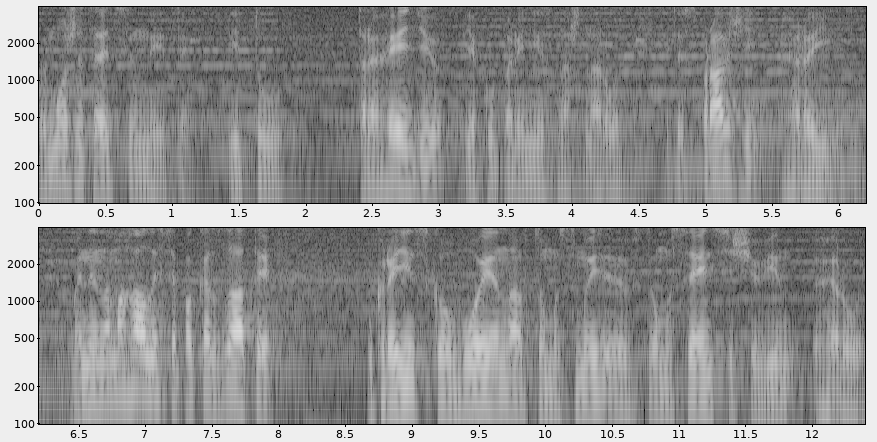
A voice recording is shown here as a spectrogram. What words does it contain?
ви можете оцінити і ту трагедію, яку переніс наш народ, і той справжній героїзм. Ми не намагалися показати українського воїна в тому, в тому сенсі, що він герой.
